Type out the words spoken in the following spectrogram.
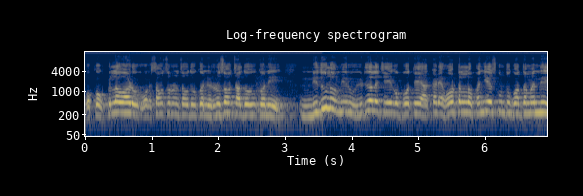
ఒక్కొక్క పిల్లవాడు ఒక సంవత్సరం చదువుకొని రెండు సంవత్సరాలు చదువుకొని నిధులు మీరు విడుదల చేయకపోతే అక్కడే హోటల్లో పనిచేసుకుంటూ కొంతమంది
